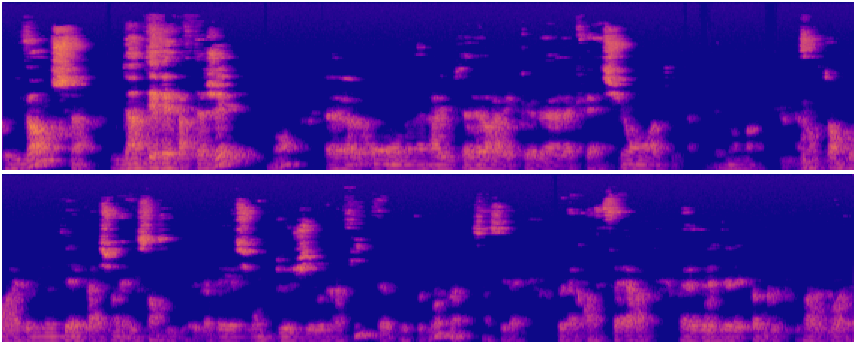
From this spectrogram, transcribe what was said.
connivence, d'intérêts partagés. Bon. Euh, on en a parlé tout à l'heure avec euh, la, création, euh, qui est important pour la communauté, la création de la licence de l'agrégation de géographie autonome. Ça, c'est la, la, grande affaire de, de l'époque pour, pour,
